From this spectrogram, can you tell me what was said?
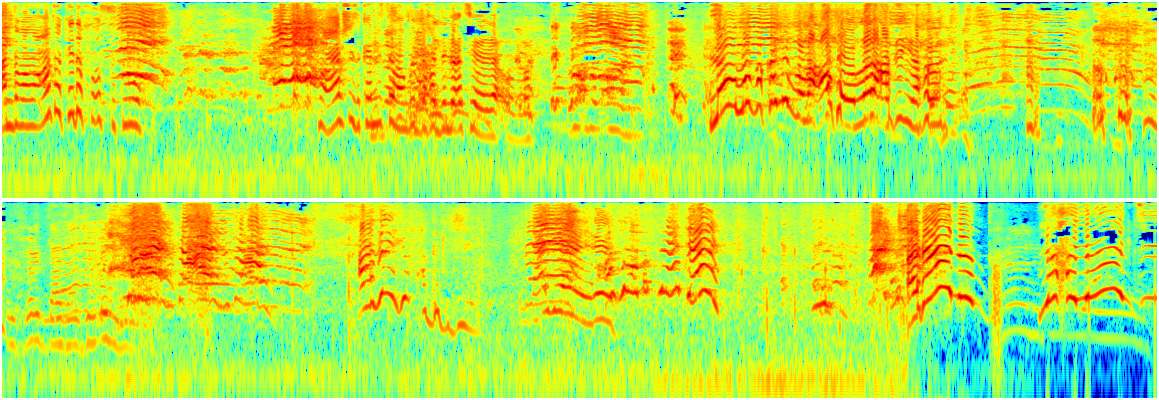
عند ماما عطا كده فوق السطوح ما أعرفش إذا كان لسه موجود لحد دلوقتي ولا لأ والله. لا والله فكرني بماما عطا والله العظيم يا حود. الفرد بتاعت الجميل تعال تعال تعال عايزين نشوف حاجة جديدة تعال تعال ارانب يا حياتي!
